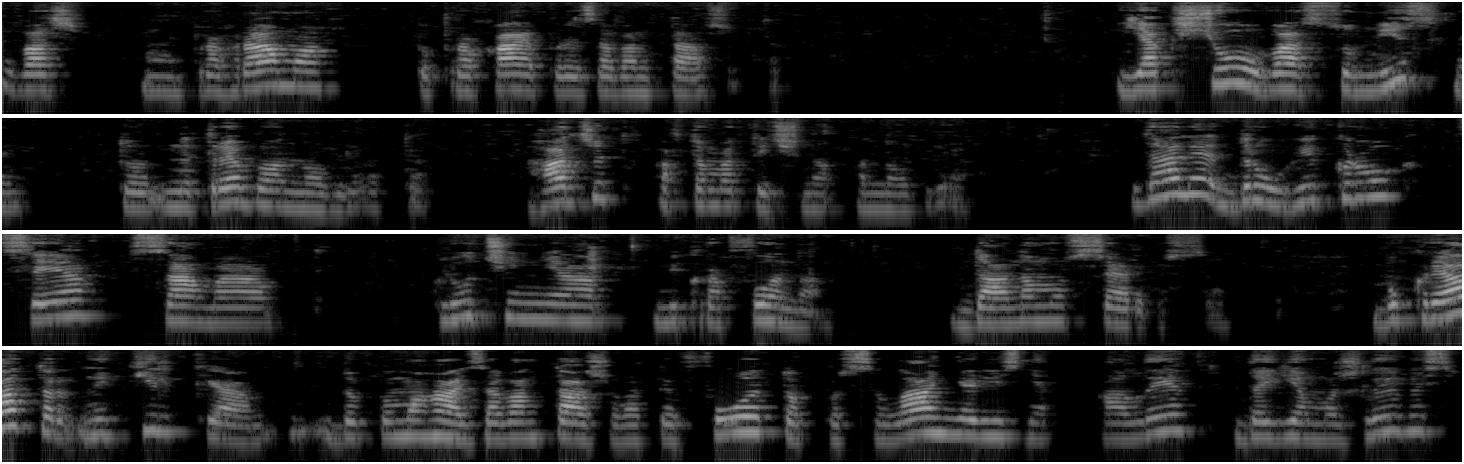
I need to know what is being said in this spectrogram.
ваша програма попрохає перезавантажити. Якщо у вас сумісний, то не треба оновлювати. Гаджет автоматично оновлює. Далі другий крок це саме включення мікрофона в даному сервісі. Букреатор не тільки допомагає завантажувати фото, посилання різні, але дає можливість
